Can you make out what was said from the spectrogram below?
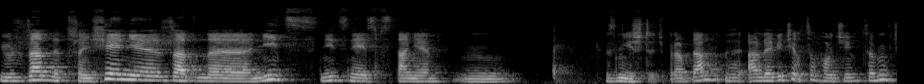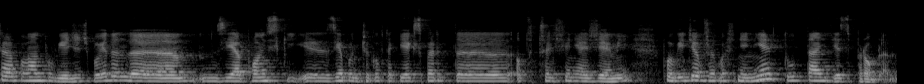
już żadne trzęsienie, żadne nic, nic nie jest w stanie mm, zniszczyć, prawda? Ale wiecie o co chodzi? Co bym chciała Wam powiedzieć, bo jeden e, z, japoński, e, z Japończyków, taki ekspert e, od trzęsienia ziemi, powiedział, że właśnie nie tutaj jest problem.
